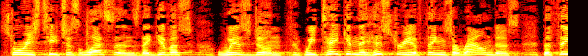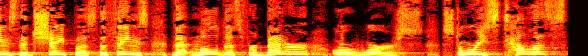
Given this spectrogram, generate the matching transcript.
Stories teach us lessons. They give us wisdom. We take in the history of things around us, the things that shape us, the things that mold us for better or worse. Stories tell us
